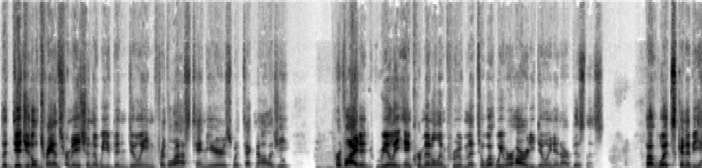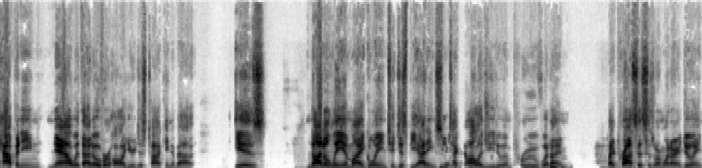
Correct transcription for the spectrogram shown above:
the digital transformation that we've been doing for the last 10 years with technology provided really incremental improvement to what we were already doing in our business. But what's going to be happening now with that overhaul you're just talking about is not only am I going to just be adding some technology to improve what I'm my processes or what I'm doing,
